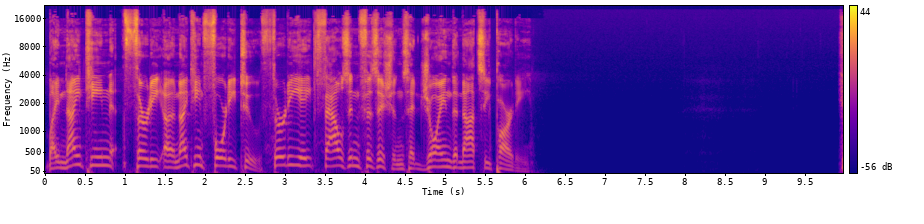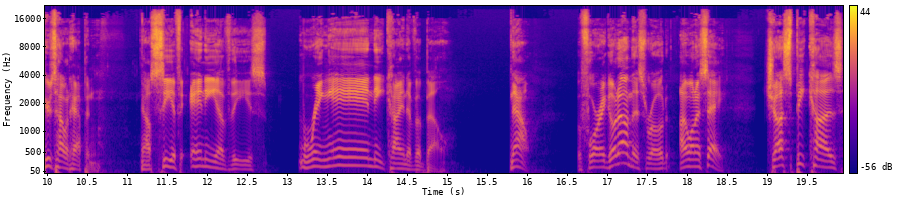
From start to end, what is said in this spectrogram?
By 1930, uh, 1942, 38,000 physicians had joined the Nazi Party. Here's how it happened. Now, see if any of these ring any kind of a bell. Now, before I go down this road, I want to say just because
